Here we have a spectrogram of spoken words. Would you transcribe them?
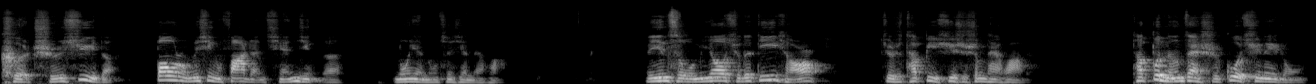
可持续的包容性发展前景的农业农村现代化。因此，我们要求的第一条就是它必须是生态化的，它不能再是过去那种。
